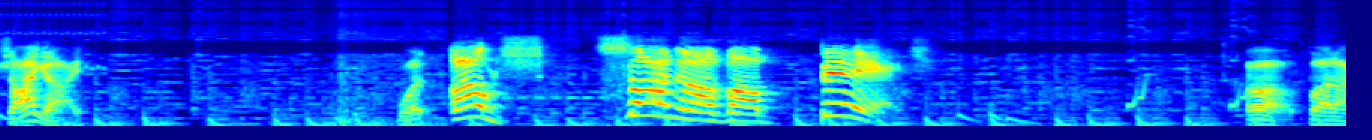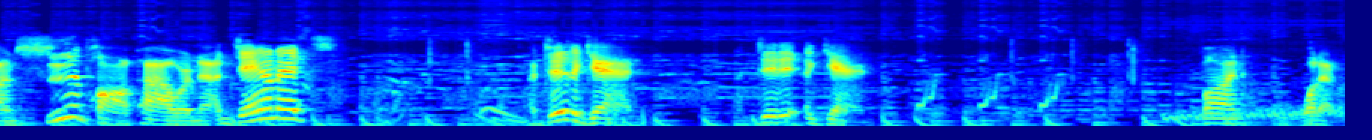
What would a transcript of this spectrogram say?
Shy guy. What? Oh, son of a bitch! Oh, but I'm super powered now. Damn it! I did it again. I did it again. Fine. Whatever.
